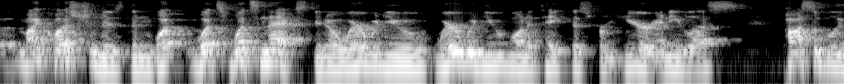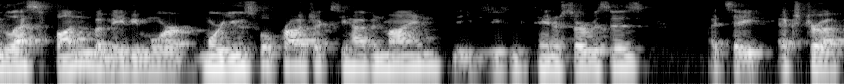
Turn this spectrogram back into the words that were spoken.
uh, my question is then, what what's what's next? You know, where would you where would you want to take this from here? Any less possibly less fun, but maybe more more useful projects you have in mind using container services. I'd say extra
